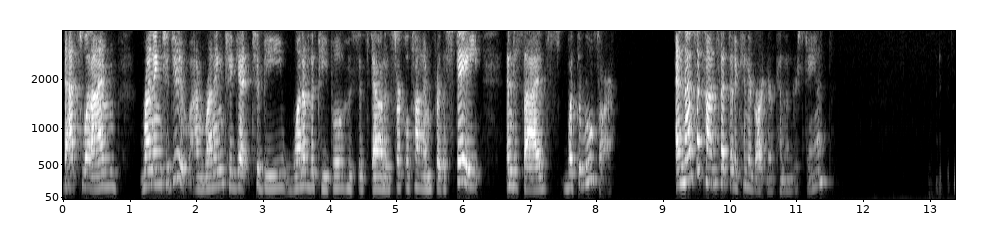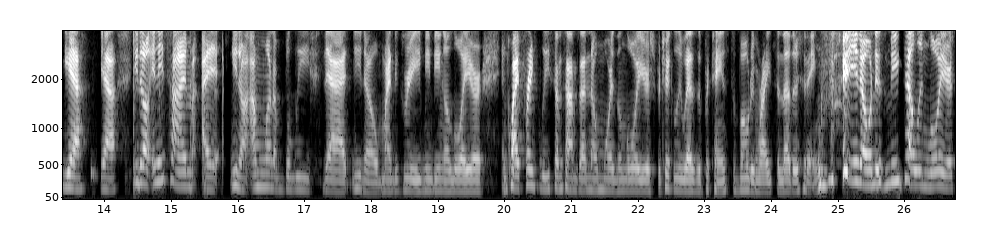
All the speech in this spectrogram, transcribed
That's what I'm running to do. I'm running to get to be one of the people who sits down in circle time for the state and decides what the rules are. And that's a concept that a kindergartner can understand. Yeah, yeah. You know, anytime I, you know, I'm one of belief that, you know, my degree, me being a lawyer, and quite frankly, sometimes I know more than lawyers, particularly as it pertains to voting rights and other things, you know, and it's me telling lawyers,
